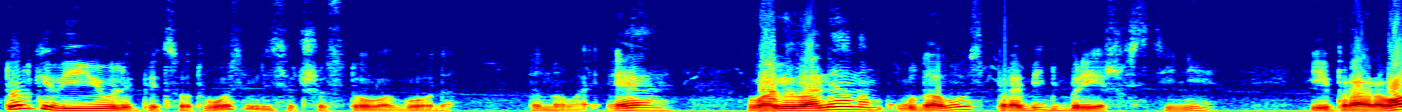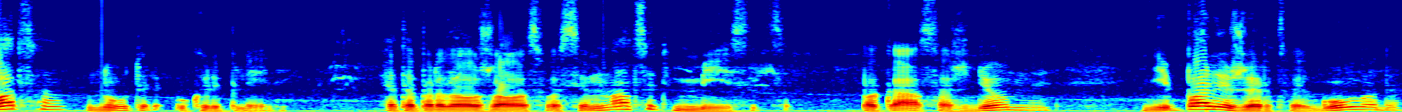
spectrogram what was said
Только в июле 586 года до новой эры вавилонянам удалось пробить брешь в стене и прорваться внутрь укреплений. Это продолжалось 18 месяцев, пока осажденные не пали жертвой голода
